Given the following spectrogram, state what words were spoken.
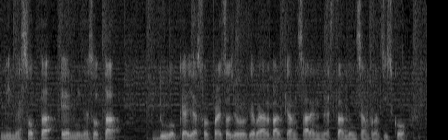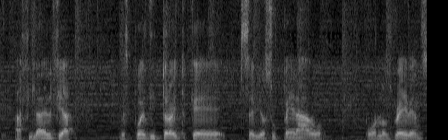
Minnesota en Minnesota. Dudo que haya sorpresas. Yo creo que va, va a alcanzar en el standing San Francisco a Filadelfia. Después Detroit que se vio superado por los Ravens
